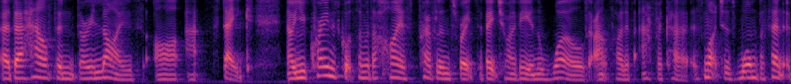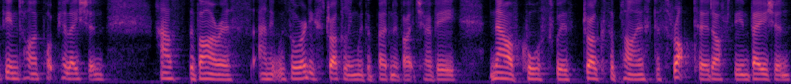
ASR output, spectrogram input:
uh, their health and very lives are at stake. Now, Ukraine has got some of the highest prevalence rates of HIV in the world outside of Africa. As much as 1% of the entire population has the virus and it was already struggling with the burden of HIV. Now, of course, with drug supplies disrupted after the invasion,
